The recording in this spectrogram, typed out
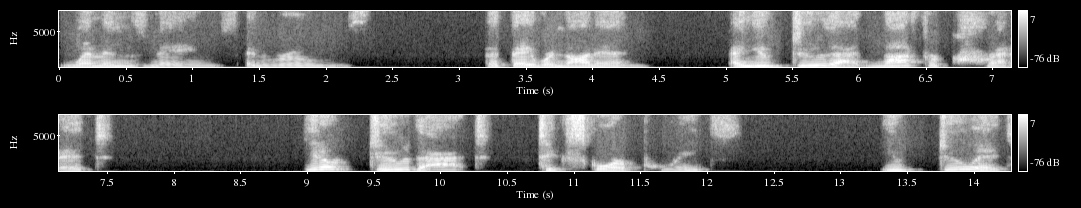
women's names in rooms that they were not in. And you do that not for credit. You don't do that to score points. You do it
